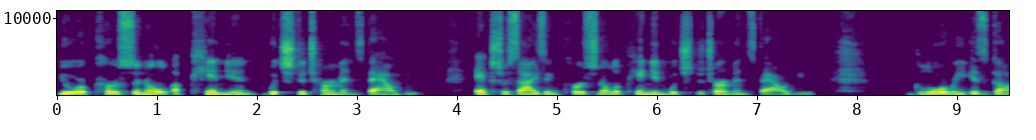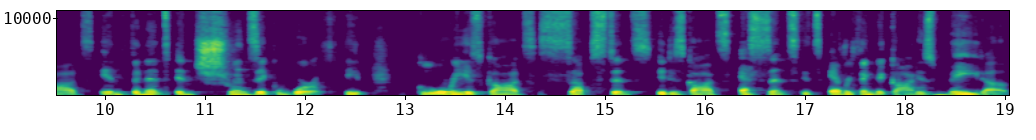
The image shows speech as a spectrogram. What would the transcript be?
your personal opinion, which determines value. Exercising personal opinion, which determines value. Glory is God's infinite intrinsic worth. It glory is God's substance. It is God's essence. It's everything that God is made of.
